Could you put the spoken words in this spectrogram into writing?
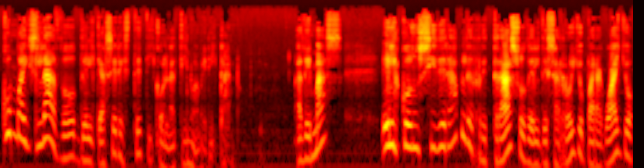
como aislado del quehacer estético latinoamericano. Además, el considerable retraso del desarrollo paraguayo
